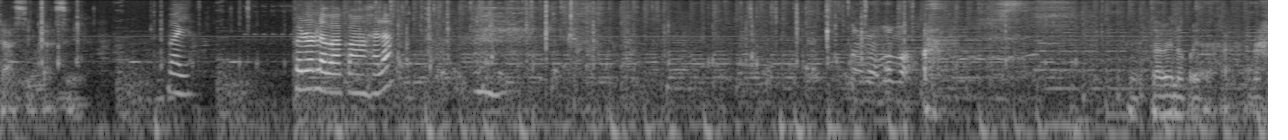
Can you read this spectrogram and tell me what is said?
Casi, casi. Vaya. Pero le va a congelar. Vamos, vamos. Esta vez no voy a dejar ganar.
